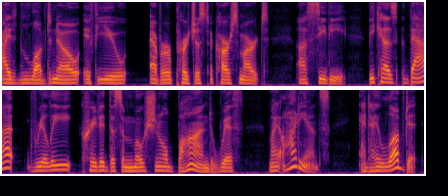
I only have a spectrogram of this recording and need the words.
I'd love to know if you ever purchased a CarSmart uh, CD because that really created this emotional bond with my audience. And I loved it.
